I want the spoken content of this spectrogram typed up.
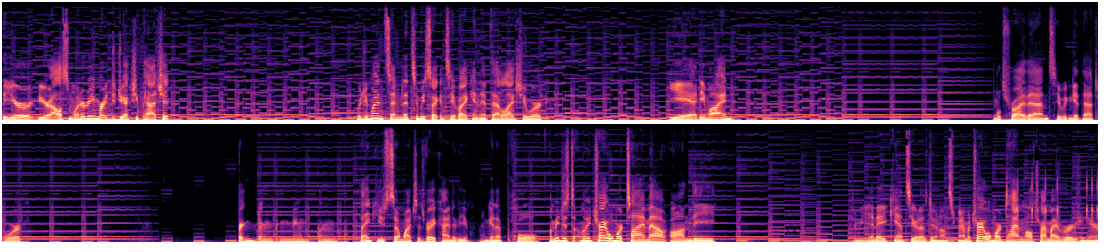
your your Alice in Wonder Dream or did you actually patch it? Would you mind sending it to me so I can see if I can if that'll actually work? Yeah, do you mind? We'll try that and see if we can get that to work. Thank you so much. That's very kind of you. I'm gonna pull. Let me just let me try it one more time out on the. I mean, I know you can't see what I was doing on screen. I'm gonna try it one more time. I'll try my version here.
